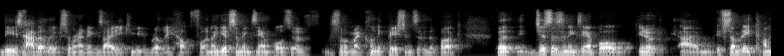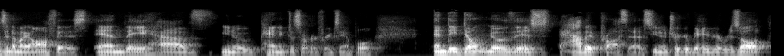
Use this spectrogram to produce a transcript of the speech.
these habit loops around anxiety can be really helpful. And I give some examples of some of my clinic patients in the book. But just as an example, you know, um, if somebody comes into my office and they have, you know, panic disorder, for example, and they don't know this habit process, you know, trigger behavior result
